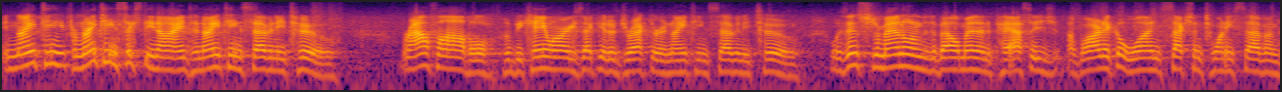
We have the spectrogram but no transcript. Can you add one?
In 19, from 1969 to 1972, Ralph Abele, who became our executive director in 1972, was instrumental in the development and passage of Article 1, Section 27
